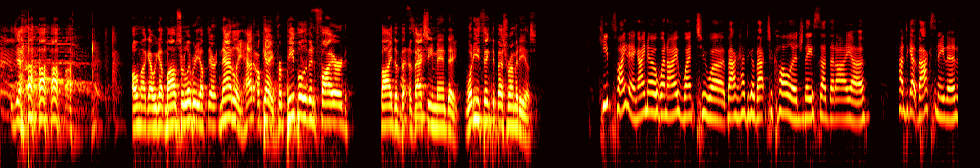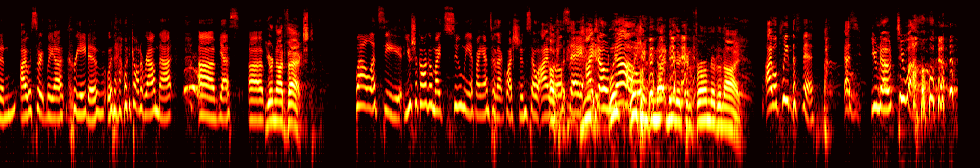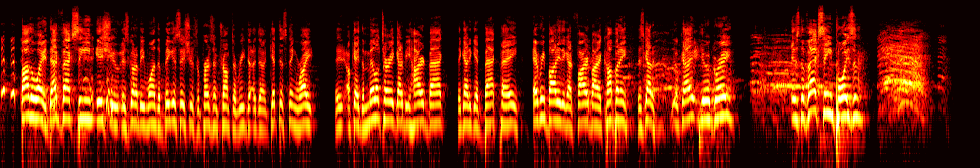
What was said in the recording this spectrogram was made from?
oh my God, we got Moms for Liberty up there. Natalie, how do, okay for people who've been fired by the va- vaccine mandate, what do you think the best remedy is? Keep fighting. I know when I went to uh, back, had to go back to college. They said that I uh, had to get vaccinated, and I was certainly uh, creative with how I got around that. Um, yes. Uh, You're not vaxxed. well, let's see. You Chicago might sue me if I answer that question, so I will say You I can- don't we, know. We can not, neither confirm nor deny. I will plead the fifth, as you know too well. By the way, that vaccine issue is going to be one of the biggest issues for President Trump to, re- to get this thing right. Eh, Okay, the military got to be hired back. They got to get back pay. Everybody that got fired by a company has got to. Okay, you agree? Is the vaccine poison?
